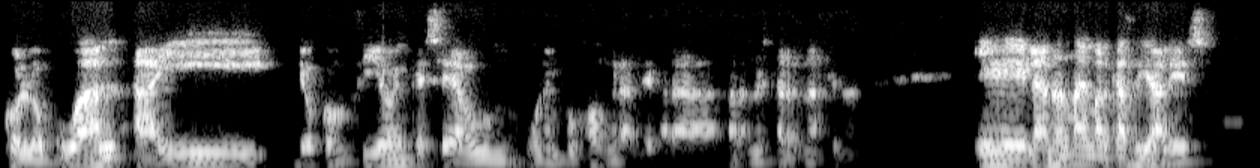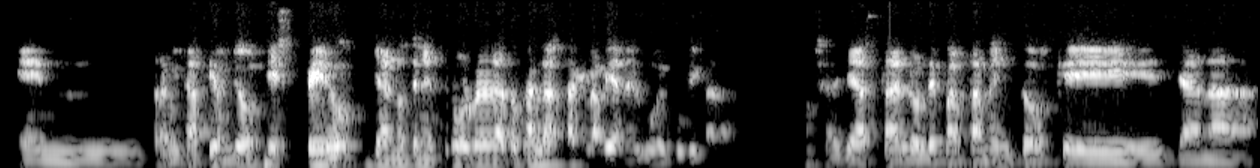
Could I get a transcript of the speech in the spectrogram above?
con lo cual ahí yo confío en que sea un, empujón grande para, nuestra red nacional. Eh, la norma de marcas viales en tramitación, yo espero ya no tener que volver a tocarla hasta que la vea en el BOE publicada. O sea, ya está en los departamentos que ya la,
